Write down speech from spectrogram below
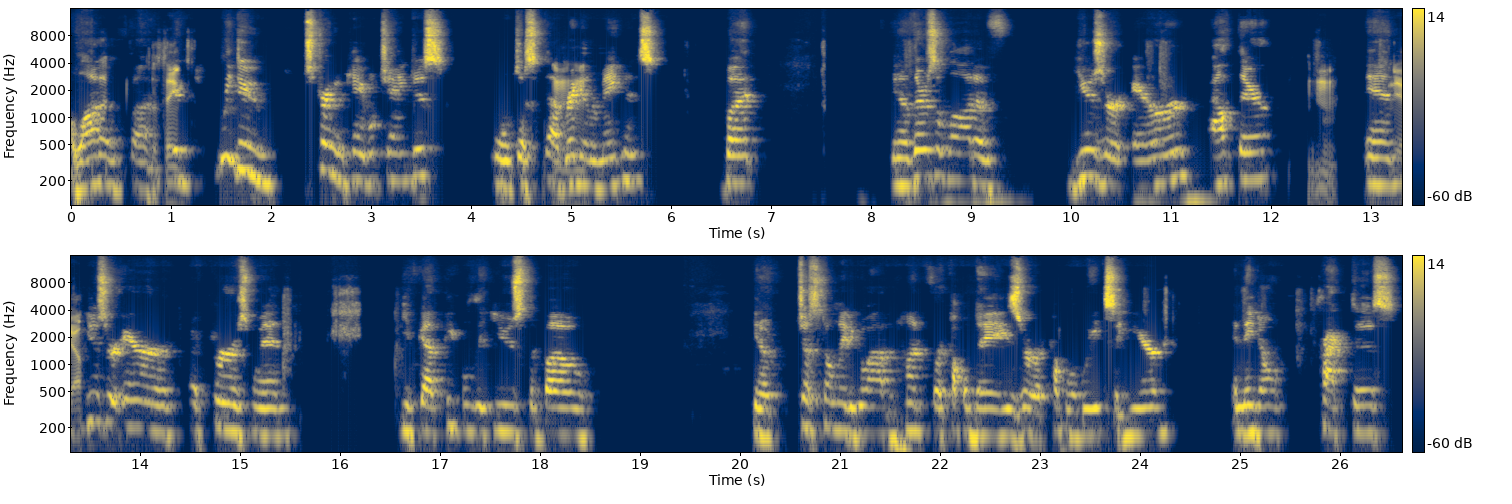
A lot of uh, we do string and cable changes. you know, just uh, Mhm. regular maintenance. But you know, there's a lot of user error out there, Mhm. and Yeah. user error occurs when you've got people that use the bow, you know, just only to go out and hunt for a couple days or a couple of weeks a year, and they don't practice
